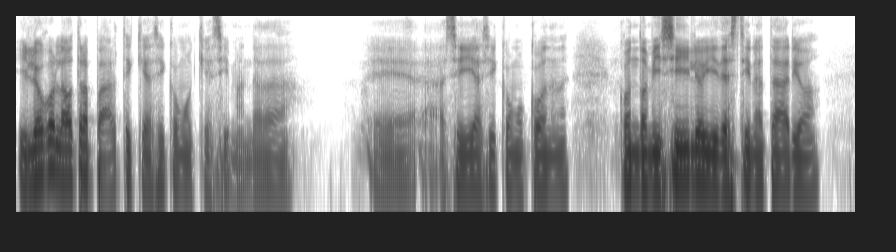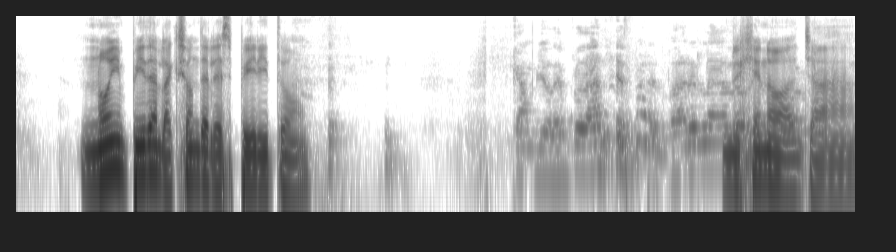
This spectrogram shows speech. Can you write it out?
Y luego la otra parte, que así como que sí, mandada, eh, así, así como con, con domicilio y destinatario, no impidan la acción del Espíritu. Cambio de planes para el Padre Dije, no, ya,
